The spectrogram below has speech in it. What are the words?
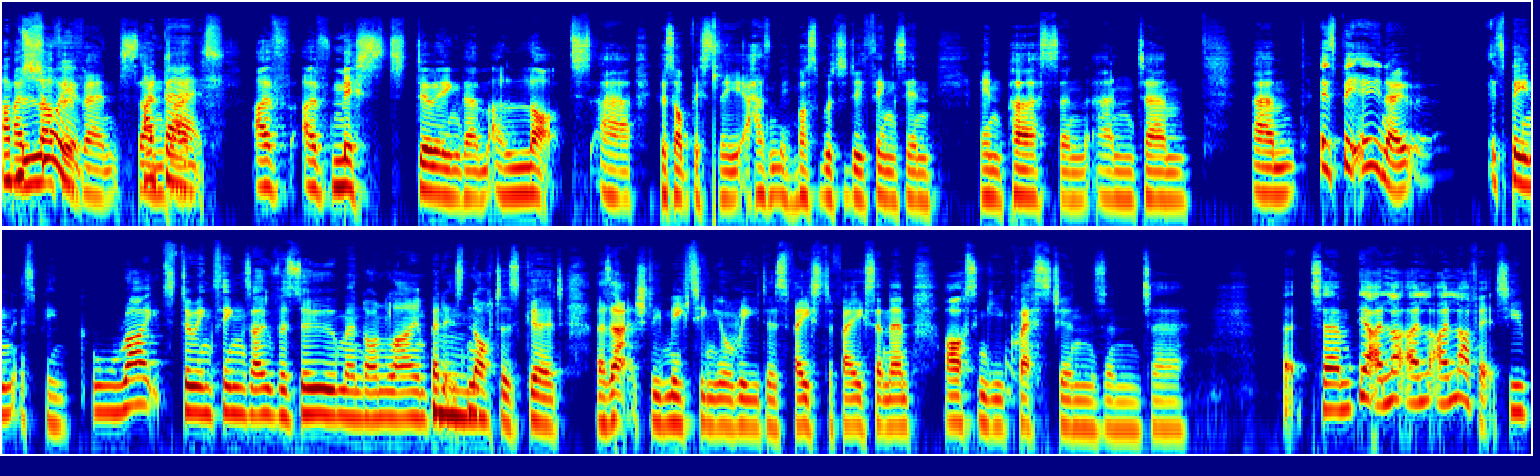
I'm I sure love you- events, I and bet. I've I've missed doing them a lot because obviously it hasn't been possible to do things in in person, and um, um, it's been you know it's been it's been all right doing things over Zoom and online, but mm. it's not as good as actually meeting your readers face to face and them asking you questions. And uh, but um, yeah, I, lo- I, I, love it. You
